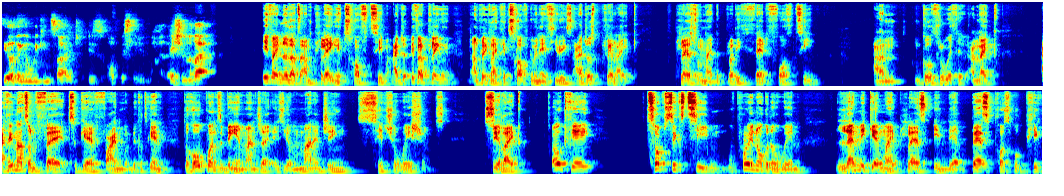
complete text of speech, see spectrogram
fielding a weakened side is obviously in violation of that. if I know that I'm playing a tough team, I just, if I'm playing, I'm playing like a tough game in a few weeks. I just play like players from like the bloody third, fourth team, and go through with it. And like, I think that's unfair to get fined, but because again, the whole point of being a manager is you're managing situations. So you're like, okay, top six team, we're probably not going to win. Let me get my players in their best possible peak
